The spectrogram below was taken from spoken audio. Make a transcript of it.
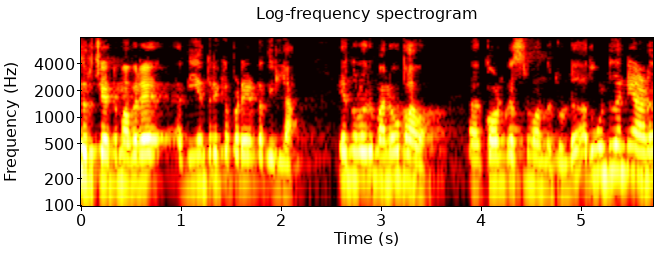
തീർച്ചയായിട്ടും അവരെ നിയന്ത്രിക്കപ്പെടേണ്ടതില്ല എന്നുള്ളൊരു മനോഭാവം കോൺഗ്രസിന് വന്നിട്ടുണ്ട്. അതുകൊണ്ട് തന്നെയാണ്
